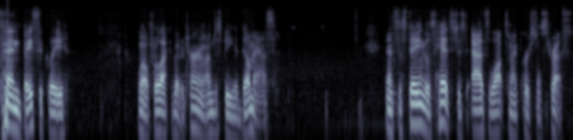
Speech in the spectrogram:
then basically, well, for lack of a better term, I'm just being a dumbass. And sustaining those hits just adds a lot to my personal stress.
